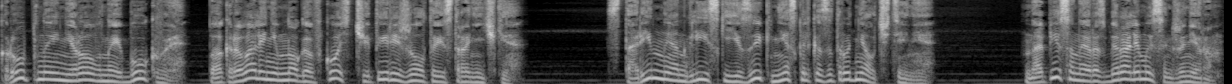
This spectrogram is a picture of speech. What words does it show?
Крупные неровные буквы покрывали немного в кость четыре желтые странички – Старинный английский язык несколько затруднял чтение. Написанное разбирали мы с инженером,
